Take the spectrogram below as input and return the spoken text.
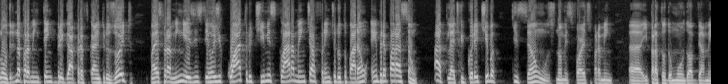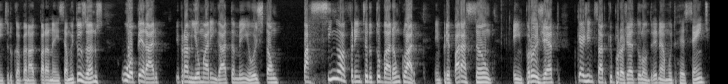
Londrina para mim tem que brigar para ficar entre os oito, mas para mim existem hoje quatro times claramente à frente do Tubarão em preparação. Atlético e Curitiba, que são os nomes fortes para mim uh, e para todo mundo, obviamente, do Campeonato Paranaense há muitos anos, o Operário e para mim o Maringá também hoje está um passinho à frente do Tubarão, claro, em preparação, em projeto, porque a gente sabe que o projeto do Londrina é muito recente,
